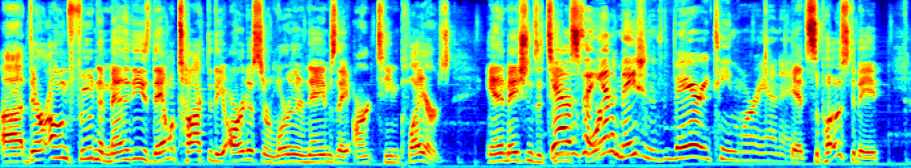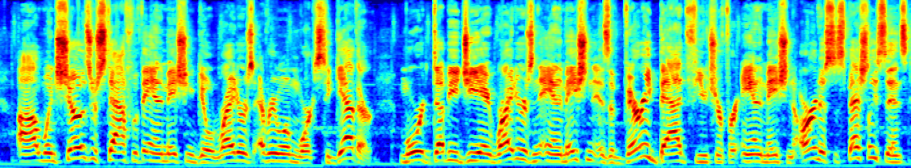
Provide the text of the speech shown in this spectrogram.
uh, their own food and amenities. They don't talk to the artists or learn their names. They aren't team players. Animation's a team Yeah, I was sport. say animation is very team oriented. It's supposed to be. Uh, when shows are staffed with Animation Guild writers, everyone works together. More WGA writers in animation is a very bad future for animation artists, especially since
